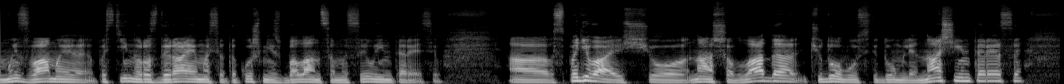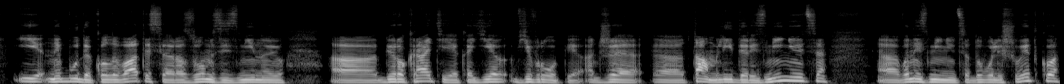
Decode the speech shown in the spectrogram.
Ми з вами постійно роздираємося також між балансами сил і інтересів. Сподіваюсь, що наша влада чудово усвідомлює наші інтереси і не буде коливатися разом зі зміною бюрократії, яка є в Європі, адже е, там лідери змінюються. е, Вони змінюються доволі швидко.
